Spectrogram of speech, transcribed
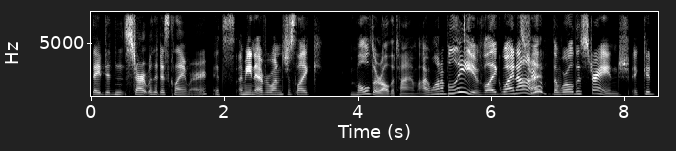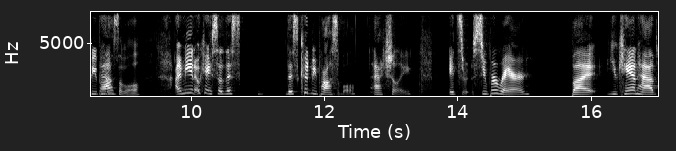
they didn't start with a disclaimer. It's I mean everyone's just like Mulder all the time. I want to believe. Like why not? The world is strange. It could be Yeah. possible. I mean, okay, so this this could be possible actually. It's super rare, but you can have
